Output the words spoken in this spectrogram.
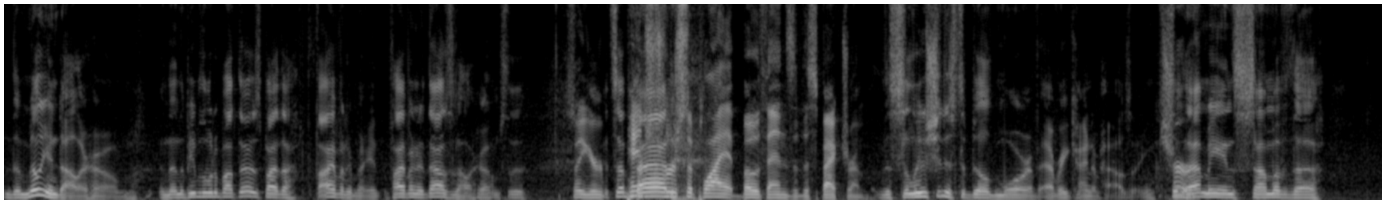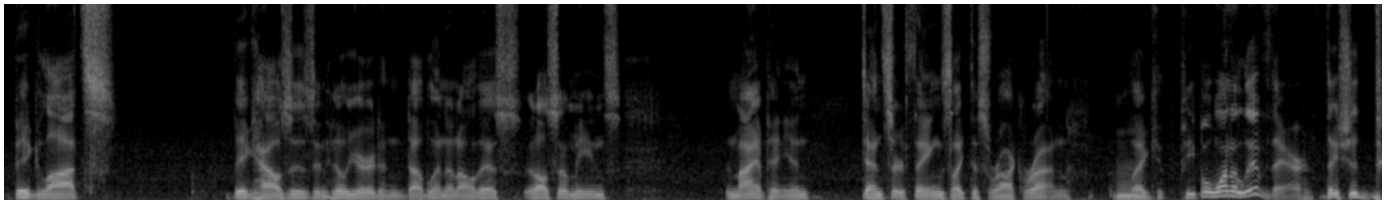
the million dollar home, and then the people that would have bought those buy the five hundred million five hundred thousand dollar homes. The, So you're It's a pinched bad- for supply at both ends of the spectrum. the solution is to build more of every kind of housing. Sure. So that means some of the big lots, big houses in Hilliard and Dublin and all this. It also means, in my opinion, denser things like this Rock Run. Mm. Like people want to live there. They should.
